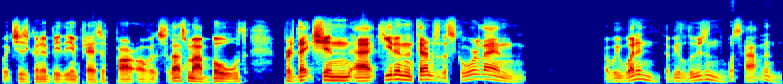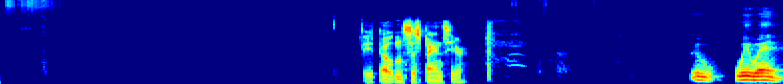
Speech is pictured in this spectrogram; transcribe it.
which is going to be the impressive part of it. So that's my bold prediction. Uh, Kieran, in terms of the score, then, are we winning? Are we losing? What's happening? He's building suspense here. We win.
